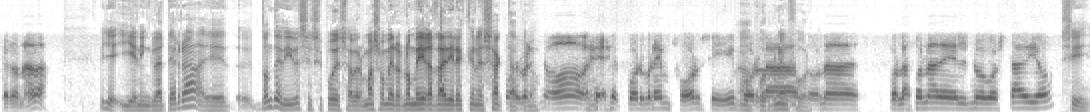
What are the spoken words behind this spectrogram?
pero nada. Oye, y en Inglaterra, eh, ¿dónde vives? Si se puede saber, más o menos. No me digas la dirección exacta, Por, pero... No, por Brentford, sí, Ah, por, por la Brentford. zona por la zona del nuevo estadio, Sí.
